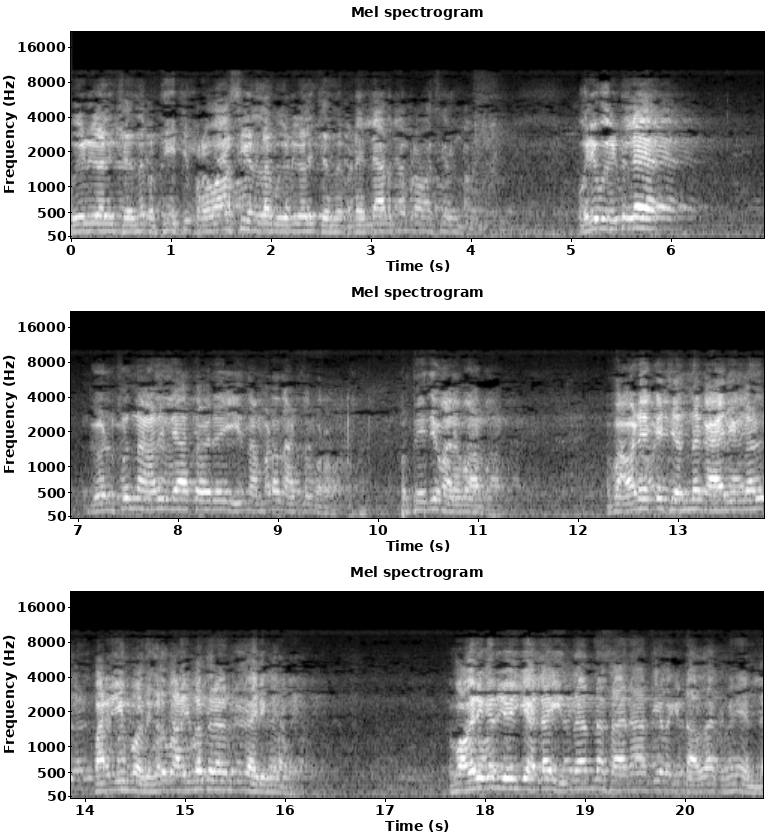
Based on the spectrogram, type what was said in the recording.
വീടുകളിൽ ചെന്ന് പ്രത്യേകിച്ച് പ്രവാസികളുള്ള വീടുകളിൽ ചെന്ന് ഇവിടെ എല്ലായിടത്തും പ്രവാസികളുണ്ടാവും. ഒരു വീട്ടിൽ ഗൾഫിൽ നിന്ന് ആളില്ലാത്തവര് ഈ നമ്മുടെ നാട്ടിൽ കുറവാണ്. പ്രത്യേകിച്ച് മലബാറിൽ അപ്പൊ അവിടെയൊക്കെ ചെന്ന് കാര്യങ്ങൾ പറയുമ്പോൾ നിങ്ങൾ പറയുമ്പോൾ തന്നെ അവർക്ക് കാര്യങ്ങൾ അറിയാം. അപ്പൊ അവരിങ്ങനെ ചോദിക്കുക അല്ല ഇന്ന സ്ഥാനാർത്ഥികളൊക്കെ ഉണ്ട് അതൊക്കെ അങ്ങനെയല്ല.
